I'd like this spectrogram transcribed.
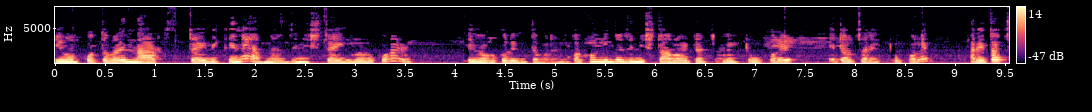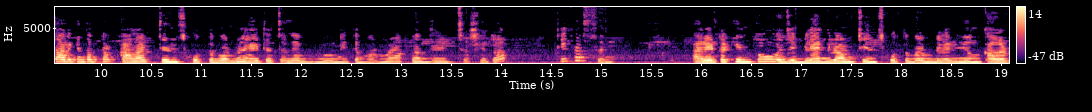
রিমুভ করতে পারেন, নার্সটা এদিকে এনে আপনার জিনিসটা এইভাবে করে এইভাবে করে দিতে পারেন। তখন কিন্তু জিনিসটা আরও এটা চালে একটু উপরে, এটাও চালে একটু উপরে আর এটা চালে কিন্তু আপনার কালার চেঞ্জ করতে পারবেন, এটা চালে ব্লু দিতে পারবেন, আপনার যে ইচ্ছা সেটা, ঠিক আছে? আর এটা কিন্তু ওই যে ব্যাকগ্রাউন্ড চেঞ্জ করতে পারবেন ব্যাকগ্রাউন্ড কালার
